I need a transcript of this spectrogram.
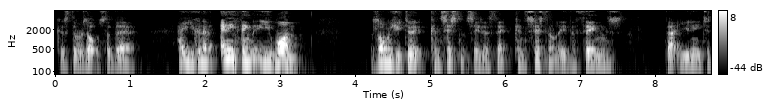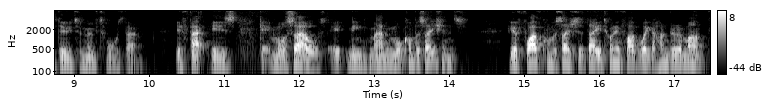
because the results are there Hey, you can have anything that you want as long as you do it consistently. The th consistently the things that you need to do to move towards that. If that is getting more sales, it means having more conversations. If you have five conversations a day, 25 a week, 100 a month,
